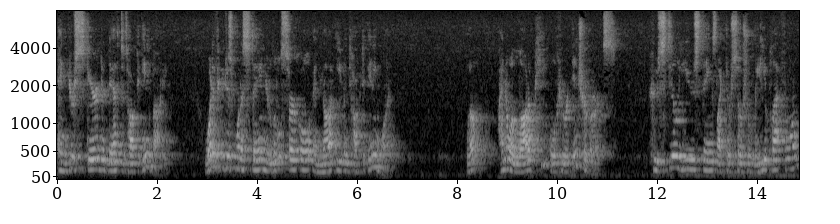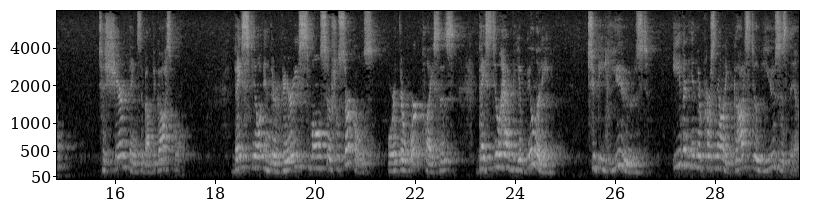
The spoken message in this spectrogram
and you're scared to death to talk to anybody? What if you just want to stay in your little circle and not even talk to anyone? Well, I know a lot of people who are introverts who still use things like their social media platform to share things about the gospel they still, in their very small social circles or at their workplaces, they still have the ability to be used, even in their personality. God still uses them,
